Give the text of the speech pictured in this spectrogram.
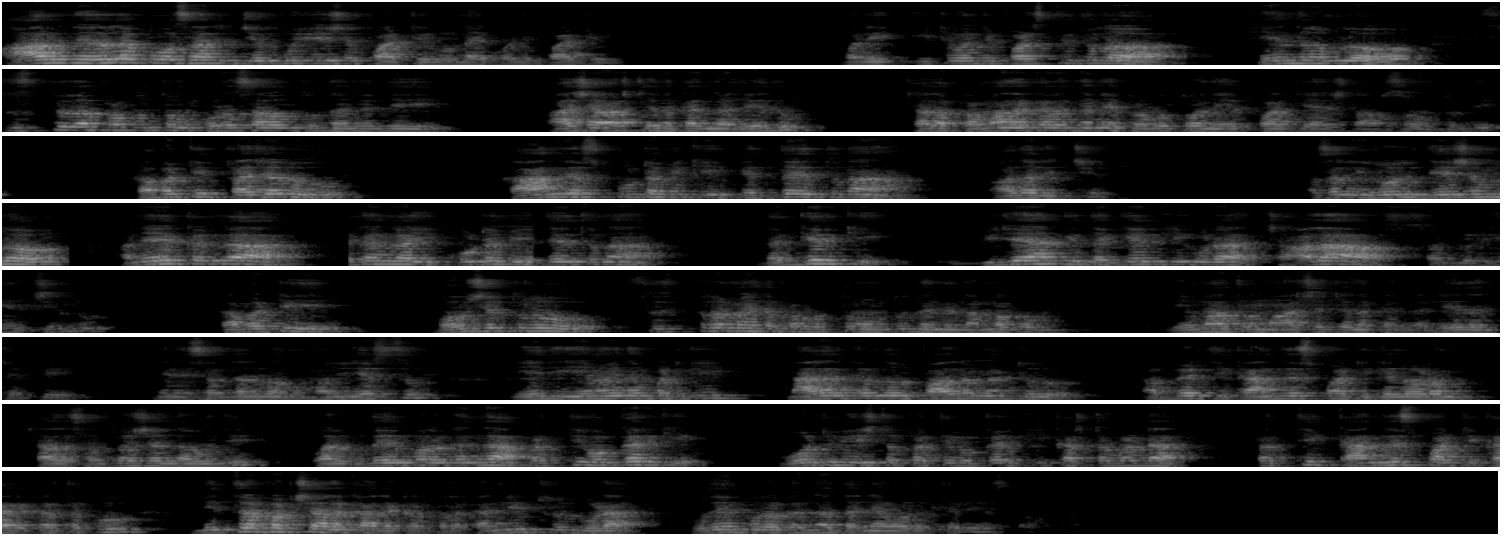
ఆరు నెలలకు ఒకసారి జంపు చేసే పార్టీలు ఉన్నాయి కొన్ని పార్టీలు. మరి ఇటువంటి పరిస్థితుల్లో కేంద్రంలో సుస్థిర ప్రభుత్వం కొనసాగుతుందనేది ఆశాజనకంగా లేదు. చాలా ప్రమాదకరంగానే ప్రభుత్వాన్ని ఏర్పాటు చేయాల్సిన అవసరం ఉంటుంది. కాబట్టి ప్రజలు కాంగ్రెస్ కూటమికి పెద్ద ఎత్తున ఆదరించారు. అసలు ఈరోజు దేశంలో అనేకంగా ఏకంగా ఈ కూటమి పెద్ద ఎత్తున దగ్గరికి విజయానికి దగ్గరికి కూడా చాలా సభ్యులు గెలిచిండ్రు. కాబట్టి భవిష్యత్తులో సుస్థిరమైన ప్రభుత్వం ఉంటుందనే నమ్మకం ఏమాత్రం ఆశాజనకంగా లేదని చెప్పి నేను ఈ సందర్భంగా మనవి చేస్తూ ఏది ఏమైనప్పటికీ నాగర్ కర్నూలు పార్లమెంటు అభ్యర్థి కాంగ్రెస్ పార్టీ గెలవడం చాలా సంతోషంగా ఉంది. వారు హృదయపూర్వకంగా ప్రతి ఒక్కరికి ఓటు వేసిన ప్రతి ఒక్కరికి కష్టపడ్డ ప్రతి కాంగ్రెస్ పార్టీ కార్యకర్తకు మిత్రపక్షాల కార్యకర్తలకు అన్నింటికి కూడా హృదయపూర్వకంగా ధన్యవాదాలు తెలియజేస్తాం.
